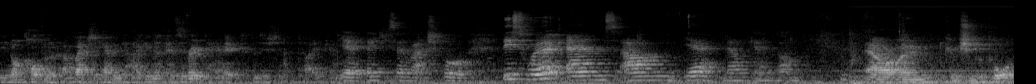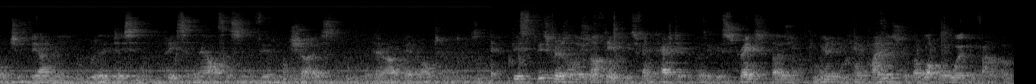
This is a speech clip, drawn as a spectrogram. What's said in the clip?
You're not confident of actually having the argument, and it's a very panicked position to take. Yeah, thank you so much for this work, and um, yeah, now we're getting done our own commission report, which is the only really decent piece of analysis in the field, shows that there are better alternatives. This, this resolution, I think, is fantastic because it gives strength to those community campaigners who've got a lot more work in front of them.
